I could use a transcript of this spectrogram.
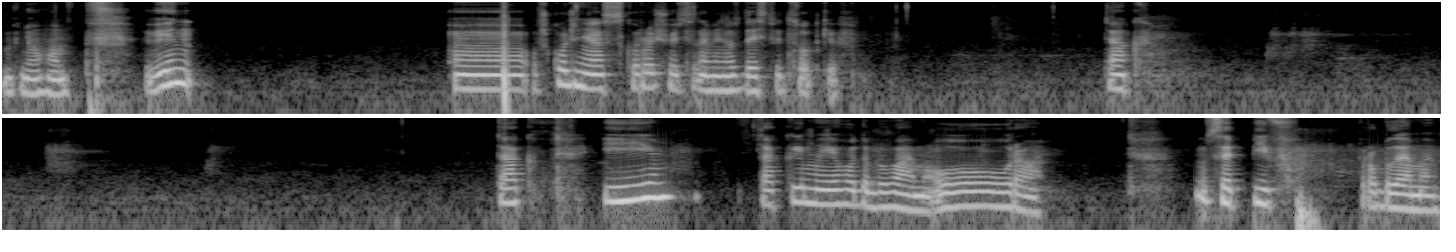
в нього. Він е, ушкодження скорочується на мінус 10%. Так. Так. І таки ми його добиваємо. Ура! Ну, це пів проблеми.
